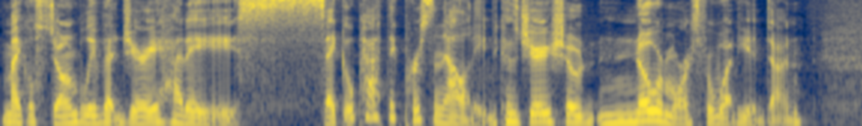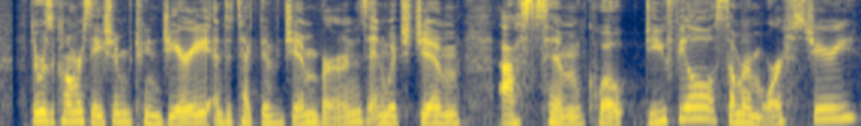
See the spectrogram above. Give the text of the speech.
Michael Stone believed that Jerry had a psychopathic personality because Jerry showed no remorse for what he had done. There was a conversation between Jerry and Detective Jim Burns in which Jim asks him, quote, "Do you feel some remorse, Jerry?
